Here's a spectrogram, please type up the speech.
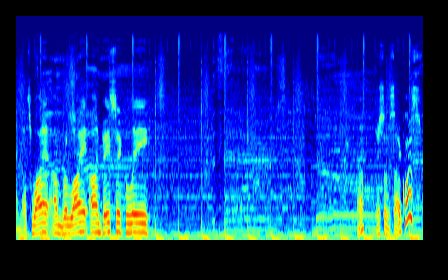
And that's why I'm relying on basically... Huh? There's some side quests?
